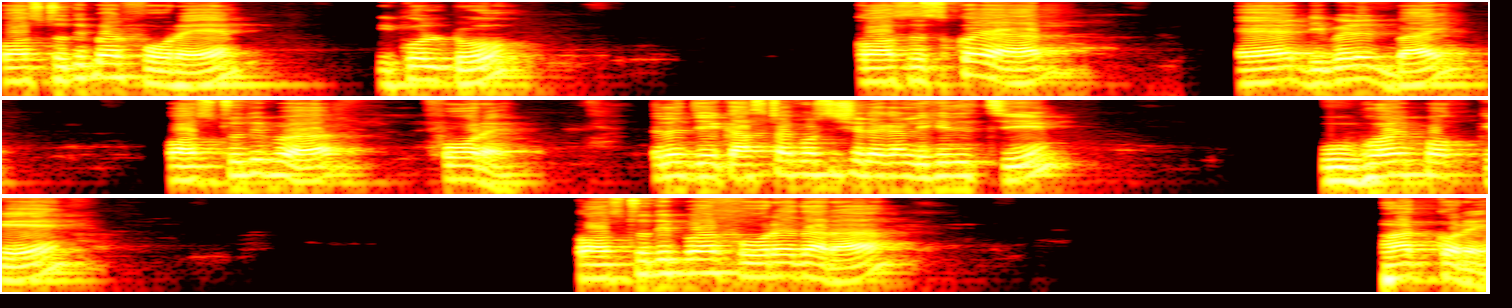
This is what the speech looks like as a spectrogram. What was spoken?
cos to the power four A to cos square A divided by cos to the power four A. তাহলে যে কাজটা করছি সেটা এখানে লিখে দিচ্ছি। উভয় পক্ষে টু দি পাওয়ার ফোর এ দ্বারা ভাগ করে।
